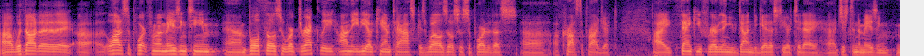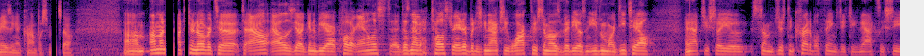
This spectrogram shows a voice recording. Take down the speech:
uh, without a, a, a lot of support from an amazing team, um, both those who worked directly on the EDL CAM task as well as those who supported us across the project. I thank you for everything you've done to get us here today. Uh, just an amazing, amazing accomplishment. So um, I'm going to turn it over to, to Al. Al is uh, going to be our color analyst. Uh, doesn't have a telestrator, but he's going to actually walk through some of those videos in even more detail and actually show you some just incredible things that you can actually see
